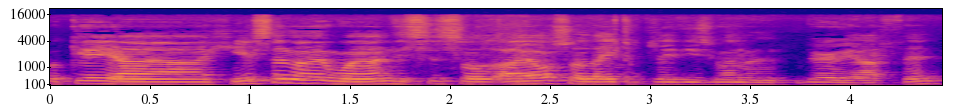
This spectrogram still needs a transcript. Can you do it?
Okay, uh, here's another one. This is I also like to play this one very often.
